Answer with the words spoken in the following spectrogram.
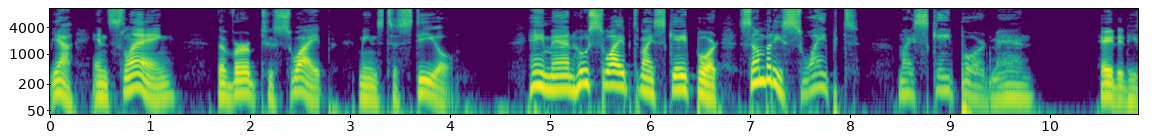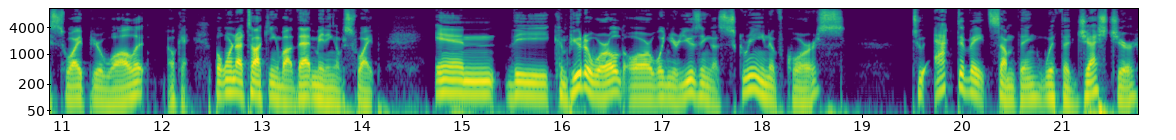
Yeah, in slang, the verb to swipe means to steal. Hey man, who swiped my skateboard? Somebody swiped my skateboard, man. Hey, did he swipe your wallet? Okay, but we're not talking about that meaning of swipe. In the computer world, or when you're using a screen, of course, to activate something with a gesture,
